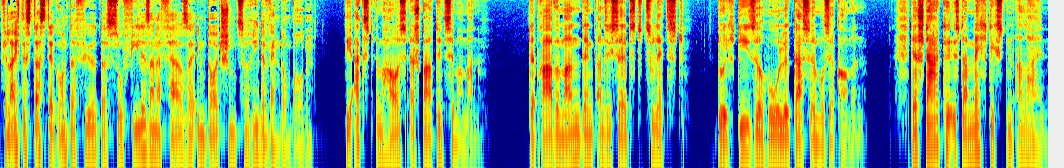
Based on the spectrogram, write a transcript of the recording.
Vielleicht ist das der Grund dafür, dass so viele seiner Verse im Deutschen zur Redewendung wurden. Die Axt im Haus erspart den Zimmermann. Der brave Mann denkt an sich selbst zuletzt. Durch diese hohle Gasse muss er kommen. Der Starke ist am mächtigsten allein.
